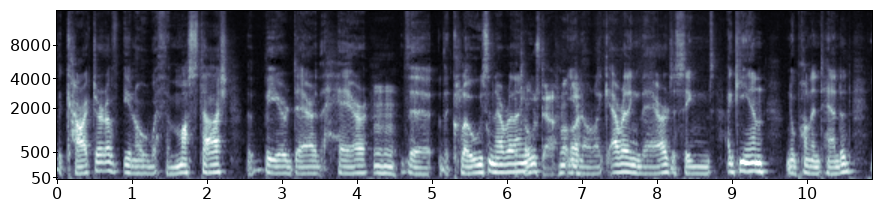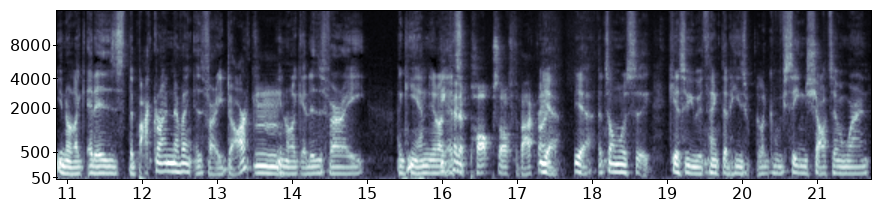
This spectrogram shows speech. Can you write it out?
the character of you know with the mustache, the beard there, the hair, the the clothes and everything. Mm-hmm. clothes, definitely. You know, like everything there just seems again, no pun intended. You know, like it is the background and everything is very dark. You know, like it is very. Again, you know, Mm. He kind of pops off the background. yeah, yeah. It's almost a case of you would think that he's like we've seen shots of him wearing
